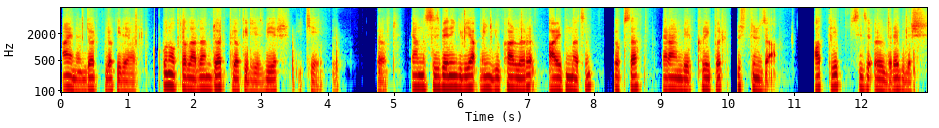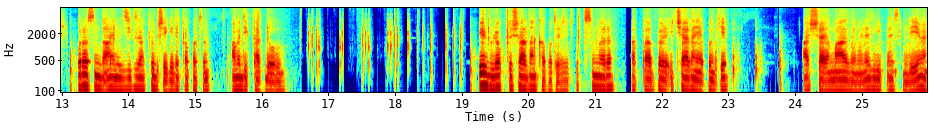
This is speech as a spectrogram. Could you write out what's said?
aynen 4 blok ideal. Bu noktalardan 4 blok gideceğiz. 1, 2, 3, 4. Yalnız siz benim gibi yapmayın. Yukarıları aydınlatın. Yoksa herhangi bir creeper üstünüze atlayıp sizi öldürebilir. Burasını da aynı zigzaglı bir şekilde kapatın. Ama dikkatli olun. Bir blok dışarıdan kapatacağız bu kısımları. Hatta böyle içeriden yapın ki aşağıya malzemeniz gitmesin değil mi?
